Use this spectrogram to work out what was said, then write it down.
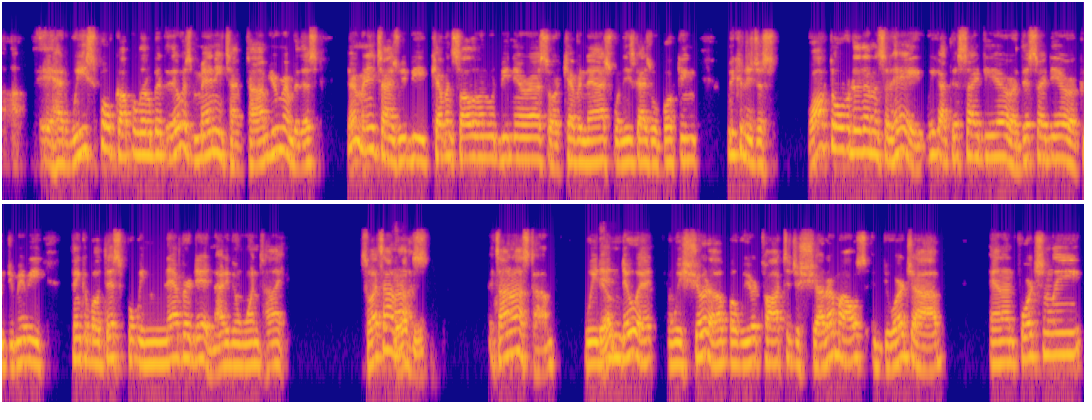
Uh, had we spoke up a little bit, there was many times. Tom, you remember this? There are many times we'd be Kevin Sullivan would be near us or Kevin Nash when these guys were booking. We could have just walked over to them and said, "Hey, we got this idea or this idea, or could you maybe think about this?" But we never did, not even one time. So that's on us. It's on us, Tom. We Yep. didn't do it, and we should have, but we were taught to just shut our mouths and do our job. And unfortunately,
